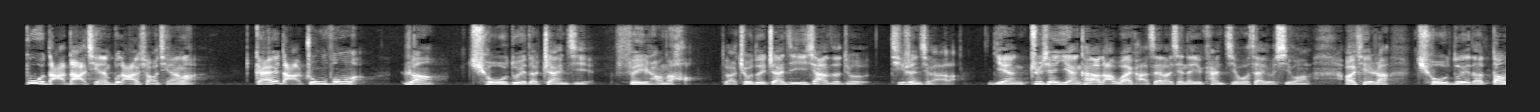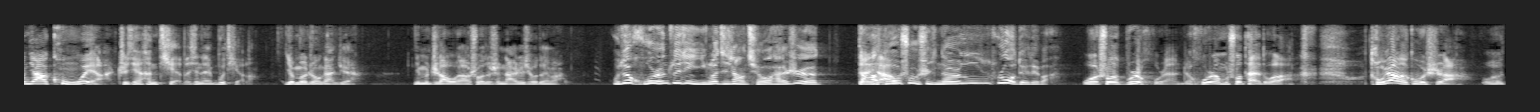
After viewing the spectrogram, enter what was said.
不打大前，不打小前了，改打中锋了，让球队的战绩非常的好，对吧？球队战绩一下子就提升起来了。眼之前眼看要打外卡赛了，现在一看季后赛有希望了，而且让球队的当家控卫啊，之前很铁的，现在也不铁了。有没有这种感觉？你们知道我要说的是哪支球队吗？我觉得湖人最近赢了几场球，还是大多数是赢的弱队，对吧？我说的不是湖人，这湖人我们说太多了。同样的故事啊，我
